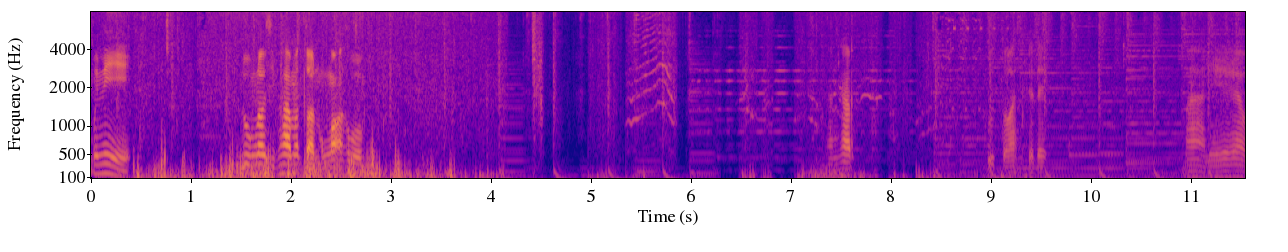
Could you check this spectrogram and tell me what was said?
มือนี้ลุงเล่าสิผ้ามาตอนบักเงาะครับผมนั่นครับ ผู้ตอนก็ได้ มาแล้ว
